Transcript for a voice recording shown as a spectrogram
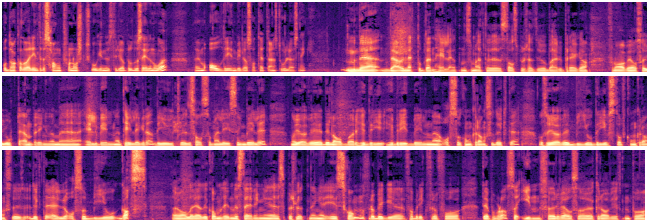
Og da kan det være interessant for norsk skogindustri å produsere noe, men vi må aldri innbille oss at dette er en stor løsning. Men det, det, er jo nettopp den helheten som etter statsbudsjettet jo bærer preg av. For nå har vi også gjort endringene med elbilene tidligere. De utvides også med leasingbiler. Nå gjør vi de ladbare hybridbilene også konkurransedyktige. Og så gjør vi biodrivstoff konkurransedyktige, eller også biogass. Det er jo allerede kommet investeringsbeslutninger i Skogn for å bygge fabrikk for å få det på plass. Så innfører vi også øker avgiften på,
